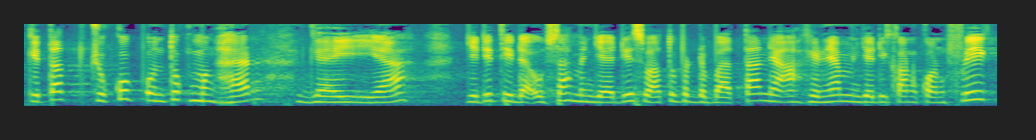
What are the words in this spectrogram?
kita cukup untuk menghargai ya. Jadi tidak usah menjadi suatu perdebatan yang akhirnya menjadikan konflik,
